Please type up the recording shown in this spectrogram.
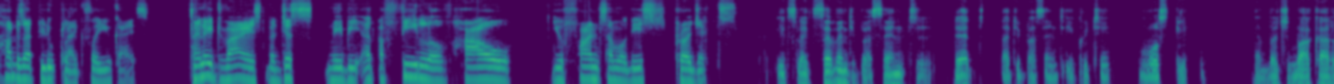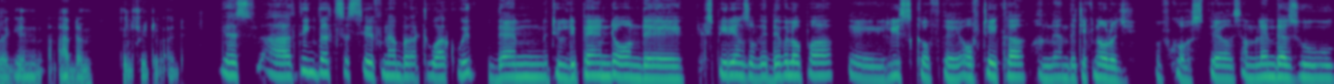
How does that look like for you guys? I know it varies, but just maybe a, a feel of how you fund some of these projects. It's like 70% debt, 30% equity, mostly. Yeah, but Bakar again, Adam, feel free to add. Yes, I think that's a safe number to work with. Then it will depend on the experience of the developer, the risk of the off-taker, and then the technology. Of course, there are some lenders who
